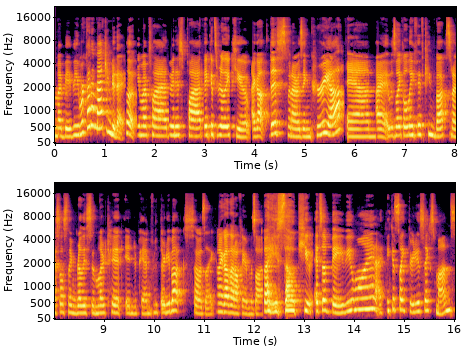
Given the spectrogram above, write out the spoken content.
my baby. We're kind of matching today. Look, in my plaid, in his plaid. I think it's really cute. I got this when I was in Korea, and I, it was like only 15 bucks, and I saw something really similar to it in Japan for 30 bucks. So I was like, I got that off Amazon. But he's so cute. It's a baby one. I think it's like three to six months,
